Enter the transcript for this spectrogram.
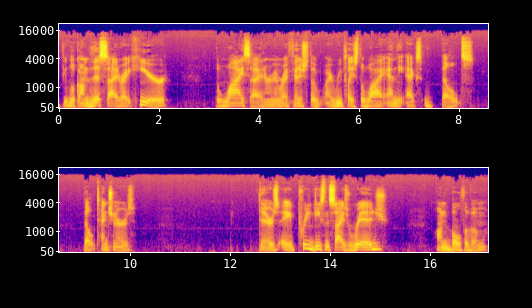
If you look on this side right here, the Y side, and remember I finished the, I replaced the Y and the X belts, belt tensioners. There's a pretty decent sized ridge on both of them.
